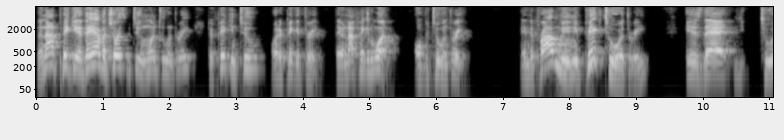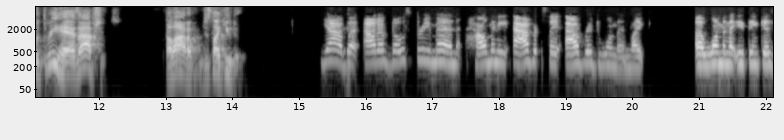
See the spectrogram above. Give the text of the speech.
They're not picking, if they have a choice between one, two, and three, they're picking two or they're picking three. They're not picking one over two and three. And the problem when you pick two or three is that two or three has options. A lot of them, just like you do. Yeah, but out of those three men, how many average, say average woman, like a woman that you think is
